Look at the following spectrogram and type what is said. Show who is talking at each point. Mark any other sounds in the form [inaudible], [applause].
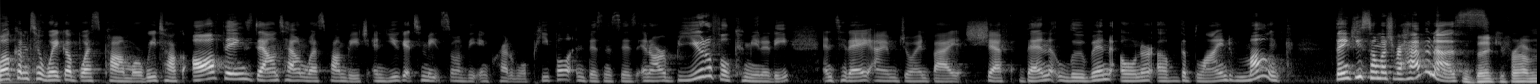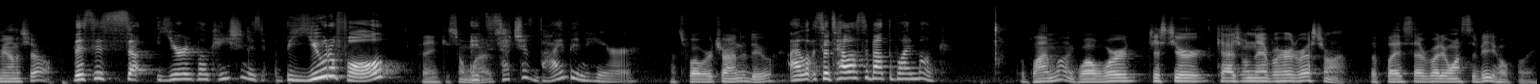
Speaker 1: Welcome to Wake Up West Palm, where we talk all things downtown West Palm Beach, and you get to meet some of the incredible people and businesses in our beautiful community. And today I am joined by Chef Ben Lubin, owner of The Blind Monk. Thank you so much for having us.
Speaker 2: Thank you for having me on the show.
Speaker 1: This is so, your location is beautiful.
Speaker 2: Thank you so much.
Speaker 1: It's such a vibe in here.
Speaker 2: That's what we're trying to do.
Speaker 1: I love. So tell us about The Blind Monk.
Speaker 2: The Blind Monk. Well, we're just your casual neighborhood restaurant, the place everybody wants to be, hopefully.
